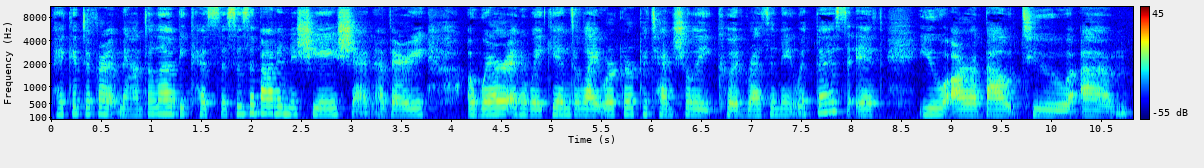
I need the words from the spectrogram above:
pick a different mandala because this is about initiation. A very aware and awakened light worker potentially could resonate with this if you are about to. Um,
